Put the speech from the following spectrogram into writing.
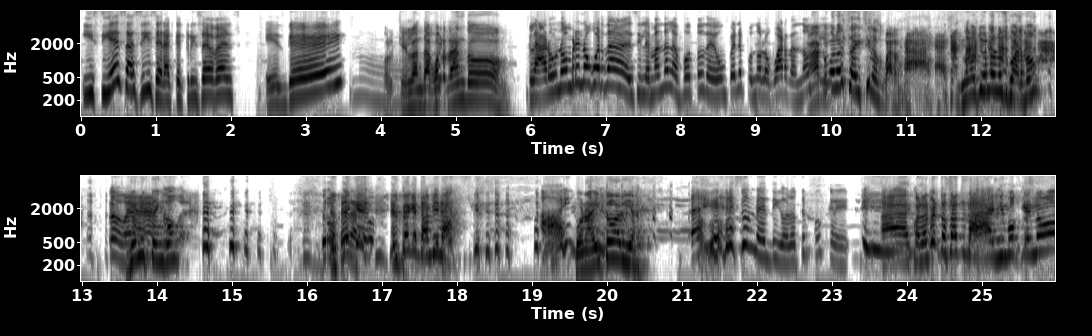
Y si es así, ¿será que Chris Evans es gay? ¿Por qué lo anda guardando? Claro, un hombre no guarda, si le mandan la foto de un pene, pues no lo guardan, ¿no? ah, Si- ¿cómo no está ahí si los guarda? No, yo no los guardo. No, Yo ni tengo. no, bueno. No, El peque, el peque también. Ay, Por ahí todavía. eres un mendigo, no te puedo creer. Ay, Juan Alberto Santos, ay, ni modo que no.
